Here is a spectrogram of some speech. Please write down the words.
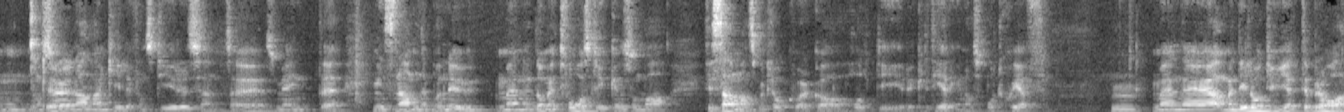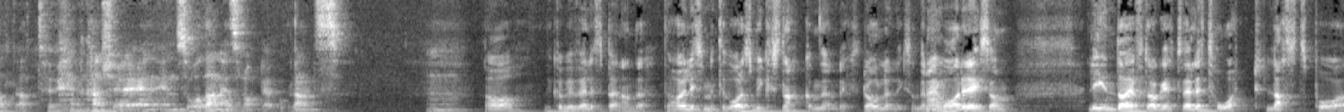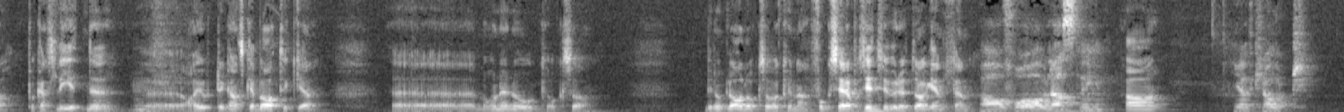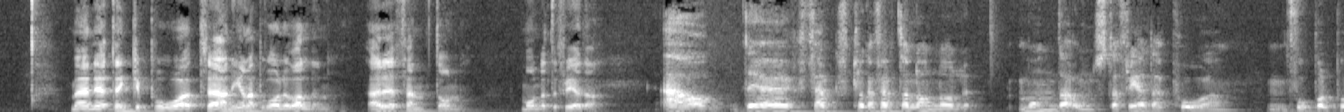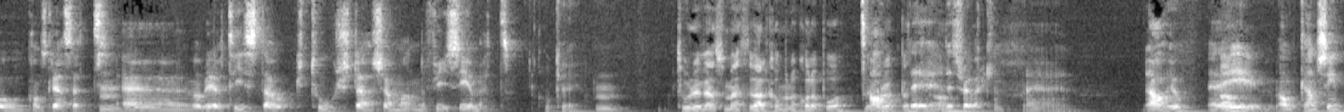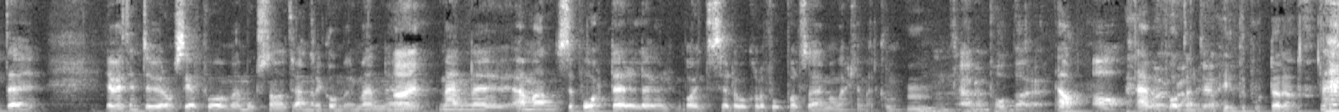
Mm. Och så är det en annan kille från styrelsen eh, som jag inte minns namnet på nu. Men de är två stycken som har tillsammans med Clockwork har hållit i rekryteringen av sportchef. Mm. Men, eh, men det låter ju jättebra att, att kanske en, en sådan är snart är på plats. Mm. Ja, det kommer bli väldigt spännande. Det har ju liksom inte varit så mycket snack om den rollen. Liksom. Den har ju varit liksom... Linda har ju tagit väldigt hårt last på, på kansliet nu. Eh, har gjort det ganska bra tycker jag. Eh, men hon är nog också blir nog glad också att kunna fokusera på sitt huvuduppdrag egentligen. Ja, och få avlastning. Ja. Helt klart. Men jag tänker på träningarna på Galevallen. Är det 15 måndag till fredag? Ja, det är fem, klockan 15.00 måndag, onsdag, fredag på mm, fotboll på konstgräset. Mm. Eh, vad blir det? Tisdag och torsdag kör man fysgymmet. Okej. Mm. Tror du vem som helst är välkommen att kolla på? Ja, jag det, Ja. det tror jag verkligen. Eh, ja, jo. Eh, Ja. Om kanske inte... Jag vet inte hur de ser på när motståndartränare kommer men, eh, men eh, är man supporter eller bara intresserad av att kolla fotboll så är man verkligen välkommen. Mm. Även poddare. Ja, Ja, Även var poddare. Jag är inte portad än.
